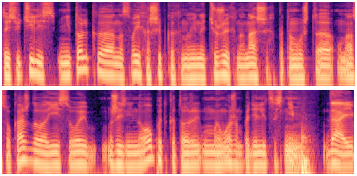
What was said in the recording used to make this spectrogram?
То есть учились не только на своих ошибках, но и на чужих, на наших, потому что у нас у каждого есть свой жизненный опыт, который мы можем поделиться с ними. Да, и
